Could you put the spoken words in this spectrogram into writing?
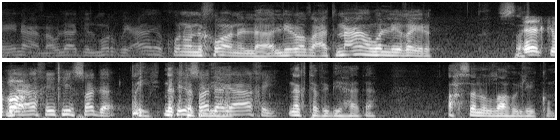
أي نعم أولاد المرضعة يكونون إخوان لها اللي رضعت معه واللي غيره. صح. إيه يا الكبار أخي في صدى. طيب في نكتفي صدى بهذا. يا أخي. نكتفي بهذا. أحسن الله إليكم.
